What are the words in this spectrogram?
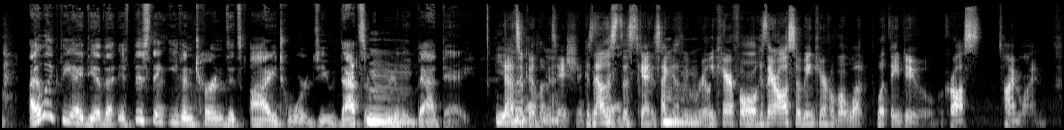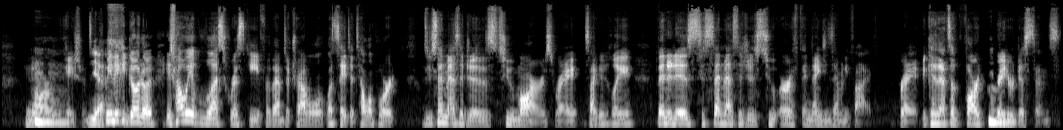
I like the idea that if this thing even turns its eye towards you, that's a Hmm. really bad day. Yeah. That's a good limitation because now this Yeah. the psychic has to be Mhm. really careful because they're also being careful about what what they do across timeline, you know, or Mhm. locations. Yes. I mean, they could go to. It's probably less risky for them to travel. Let's say to teleport to send messages to Mars, right, psychically, than it is to send messages to Earth in 1975, right? Because that's a far Mhm. greater distance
